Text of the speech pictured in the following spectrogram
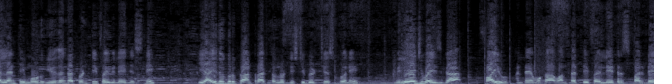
ఎల్ఎన్టీ మూడు. ఈ విధంగా ట్వంటీ ఫైవ్ విలేజెస్ని ఈ ఐదుగురు కాంట్రాక్టర్లు డిస్ట్రిబ్యూట్ చేసుకొని విలేజ్ వైజ్గా ఫైవ్ అంటే ఒక one thirty five litres per day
